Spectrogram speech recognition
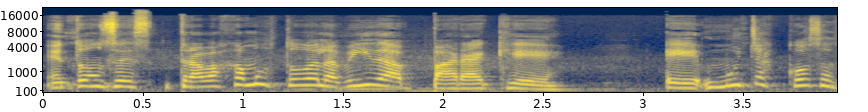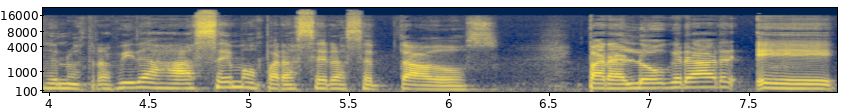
Entonces, trabajamos toda la vida para que eh, muchas cosas de nuestras vidas hacemos para ser aceptados para lograr eh,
